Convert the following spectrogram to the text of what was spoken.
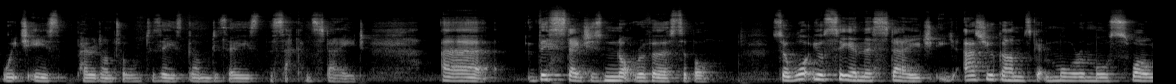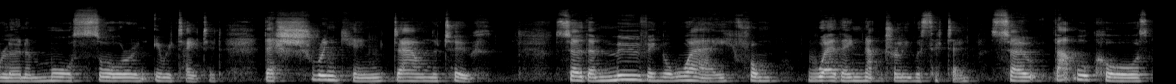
which is periodontal disease, gum disease, the second stage. Uh, this stage is not reversible. So what you'll see in this stage, as your gums get more and more swollen and more sore and irritated, they're shrinking down the tooth. So they're moving away from where they naturally were sitting. So that will cause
